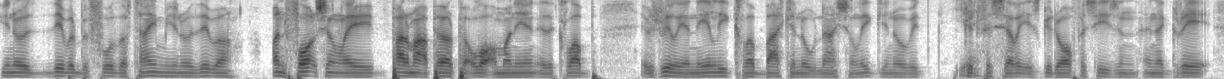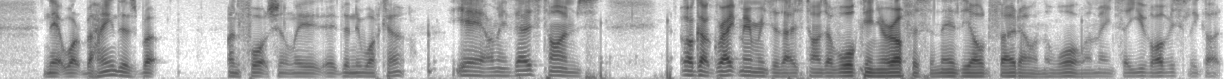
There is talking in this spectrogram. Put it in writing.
you know they were before their time. You know they were unfortunately Parramatta Power put a lot of money into the club. It was really an A League club back in the old National League. You know, with good facilities, good offices, and, and a great network behind us. But unfortunately, it didn't work out. Yeah, I mean those times I've got great memories of those times. I've walked in your office and there's the old photo on the wall. I mean, so you've obviously got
